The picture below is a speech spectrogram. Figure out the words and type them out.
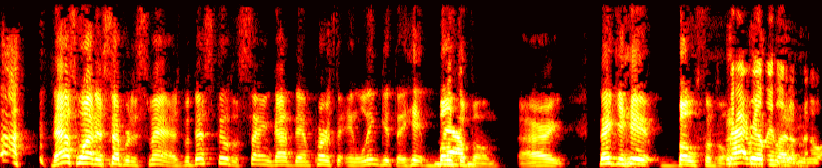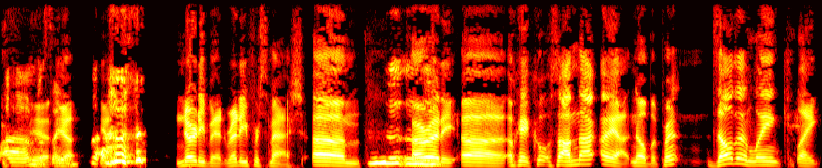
That's why they're separate in Smash, but they're still the same goddamn person, and Link get to hit both Yeah. of them. All right, they can hit both of them. Matt really let him know. Uh, I'm just Yeah, saying. Nerdy bit, ready for Smash. Um, Mhm, mhm. Alrighty. Uh, okay, cool. So I'm not. Oh yeah, no, but print Zelda and Link like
